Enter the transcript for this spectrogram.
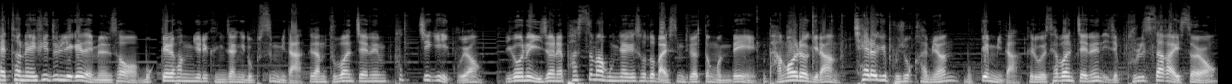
패턴에 휘둘리게 되면서 못 깰 확률이 굉장히 높습니다. 그 다음 두 번째는 푹찍이 있고요. 이거는 이전에 파스마 공략에서도 말씀드렸던 건데 방어력이랑 체력이 부족하면 못 깹니다. 그리고 세 번째는 이제 불사가 있어요.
